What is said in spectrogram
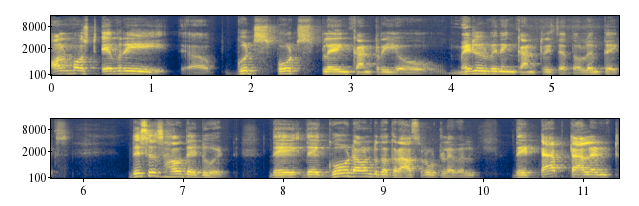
Almost every uh, good sports playing country or medal winning countries at the Olympics, this is how they do it. They they go down to the grassroots level. They tap talent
